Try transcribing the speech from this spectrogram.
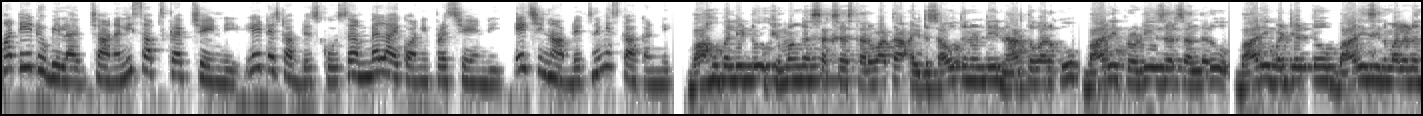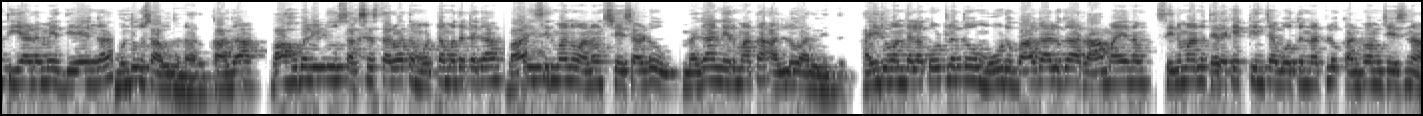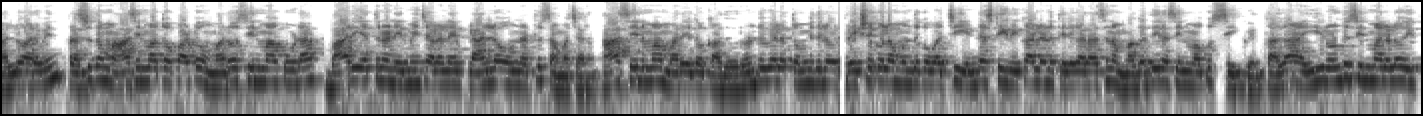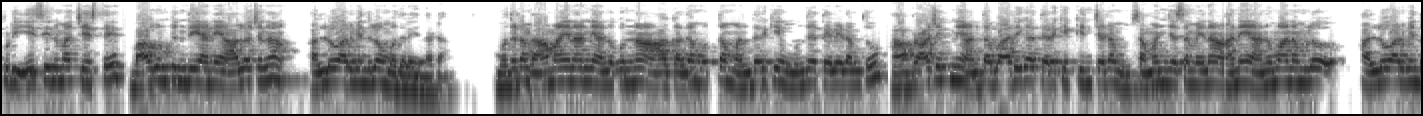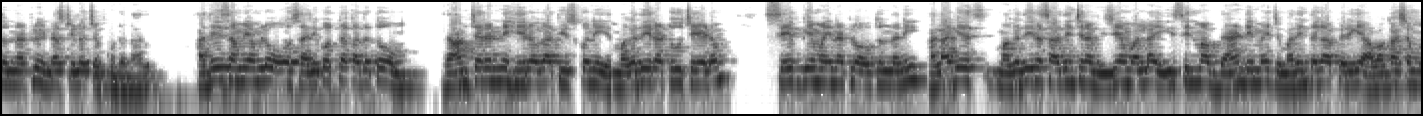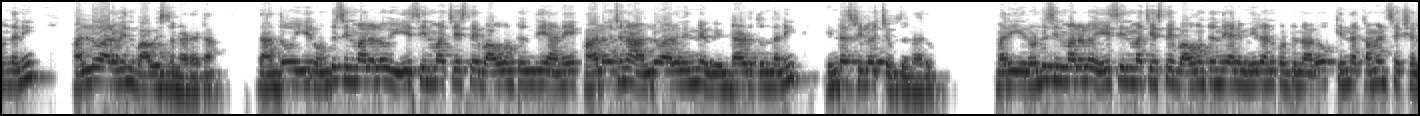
మా T two B live ఛానల్ని subscribe చేయండి. లేటెస్ట్ అప్డేట్స్ కోసం బెల్ ఐకాన్ని ప్రెస్ చేయండి. ఏ చిన్న అప్డేట్స్ని మిస్ కాకండి. బాహుబలి టూ హ్యూమంగస్ సక్సెస్ తర్వాత ఇటు సౌత్ నుండి నార్త్ వరకు భారీ ప్రొడ్యూసర్స్ అందరూ భారీ బడ్జెట్తో భారీ సినిమాలను తీయడమే ధ్యేయంగా ముందుకు సాగుతున్నారు. కాగా బాహుబలి టూ సక్సెస్ తర్వాత మొట్టమొదటగా భారీ సినిమాను అనౌన్స్ చేశాడు మెగా నిర్మాత అల్లు అరవింద్. ఐదు వందల కోట్లతో మూడు భాగాలుగా రామాయణం సినిమాను తెరకెక్కించబోతున్నట్లు కన్ఫర్మ్ చేసిన అల్లు అరవింద్ ప్రస్తుతం ఆ సినిమాతో పాటు మరో సినిమా కూడా భారీ ఎత్తున నిర్మించాలనే ప్లాన్లో ఉన్నట్లు సమాచారం. ఆ సినిమా మరేదో కాదు. రెండు వేల తొమ్మిదిలో ప్రేక్షకుల ముందుకు వచ్చి ఇండస్ట్రీ రికార్డులను తిరగరాసిన మగధీర సినిమాకు సీక్వెల్ కాగా ఈ రెండు సినిమాలలో ఇప్పుడు ఏ సినిమా చేస్తే బాగుంటుంది అనే ఆలోచన అల్లు అరవింద్లో మొదలైందట. మొదట రామాయణాన్ని అనుకున్న ఆ కథ మొత్తం అందరికీ ముందే తెలియడంతో ఆ ప్రాజెక్ట్ని అంత భారీగా తెరకెక్కించడం సమంజసమేనా అనే అనుమానంలో అల్లు అరవింద్ ఉన్నట్లు ఇండస్ట్రీలో చెప్పుకుంటున్నారు. అదే సమయంలో ఓ సరికొత్త కథతో రామ్ చరణ్ని హీరోగా తీసుకొని మగధీర టూ చేయడం సేఫ్ గేమ్ అయినట్లు అవుతుందని అలాగే మగధీర సాధించిన విజయం వల్ల ఈ సినిమా బ్రాండ్ ఇమేజ్ మరింతగా పెరిగే అవకాశం ఉందని అల్లు అరవింద్ భావిస్తున్నాడట. దాంతో ఈ రెండు సినిమాలలో ఏ సినిమా చేస్తే బాగుంటుంది అనే ఆలోచన అల్లు అరవింద్ని వెంటాడుతుందని ఇండస్ట్రీలో చెబుతున్నారు. మరి ఈ రెండు సినిమాలలో ఏ సినిమా చేస్తే బాగుంటుంది అని మీరు అనుకుంటున్నారో కింద కమెంట్ సెక్షన్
